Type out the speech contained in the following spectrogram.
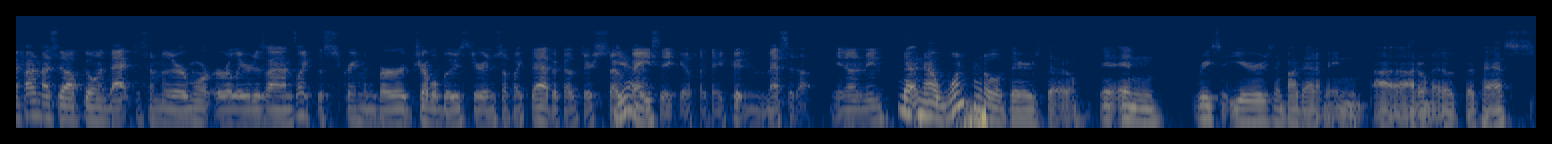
I find myself going back to some of their more earlier designs, like the Screaming Bird, Treble Booster, and stuff like that, because they're so Yeah. basic. It's like they couldn't mess it up. You know what I mean? now, now one pedal of theirs though, in recent years, and by that I mean I, I don't know the past.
